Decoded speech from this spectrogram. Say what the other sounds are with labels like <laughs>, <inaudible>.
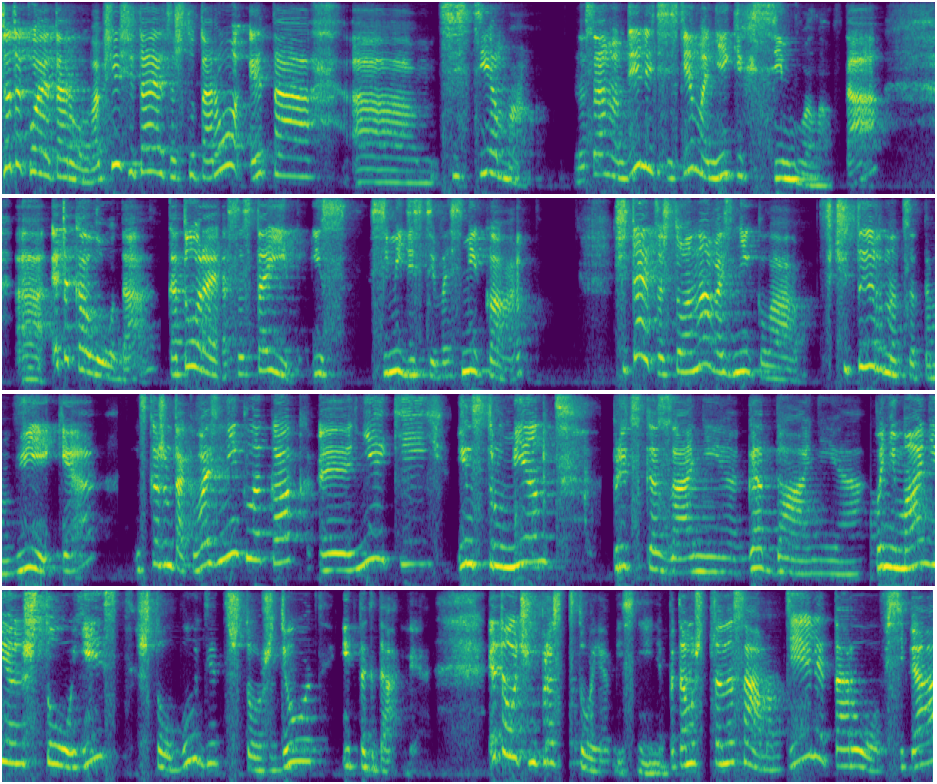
Что такое Таро? Вообще считается, что Таро – это э, система, на самом деле система неких символов. Да? Э, это колода, которая состоит из 78 карт. Считается, что она возникла в XIV веке, скажем так, возникла как э, некий инструмент предсказания, гадания, понимания, что есть, что будет, что ждет и так далее. Это очень простое объяснение, потому что на самом деле Таро в себя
